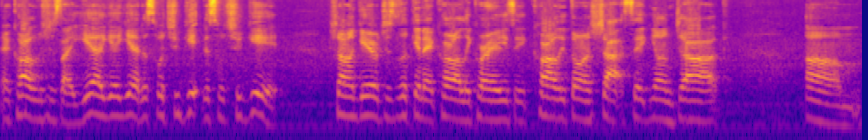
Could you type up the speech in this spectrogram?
And Karlie was just like, yeah, yeah, yeah. That's what you get. That's what you get. Sean Garrett just looking at Karlie crazy. Karlie throwing shots at Yung Joc um,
